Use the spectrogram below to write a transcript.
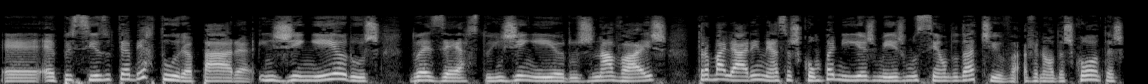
é, é, preciso ter abertura para engenheiros do Exército, engenheiros navais, trabalharem nessas companhias, mesmo sendo da ativa. Afinal das contas,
